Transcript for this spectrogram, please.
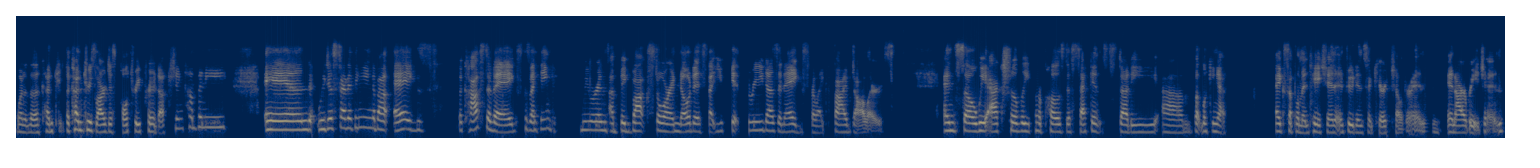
one of the country, the country's largest poultry production company. And we just started thinking about eggs, the cost of eggs, because I think we were in a big box store and noticed that you get three dozen eggs for like $5. And so we actually proposed a second study, um, but looking at egg supplementation and food insecure children in our region.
